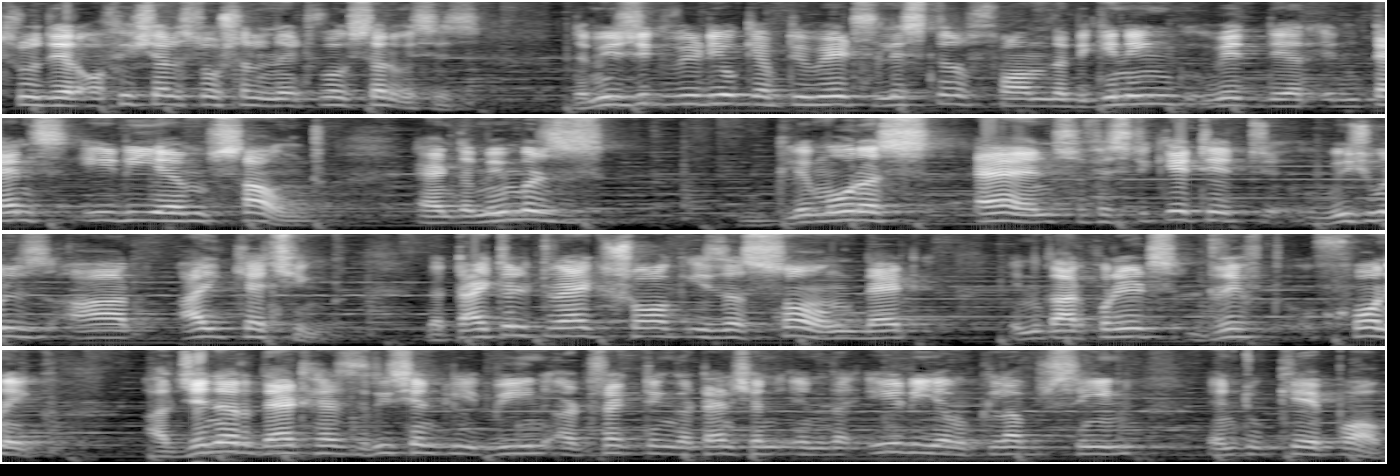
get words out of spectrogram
through their official social network services. The music video captivates listeners from the beginning with their intense EDM sound and the members' glamorous and sophisticated visuals are eye catching. The title track Shock is a song that incorporates drift phonk, a genre that has recently been attracting attention in the EDM club scene into K pop.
